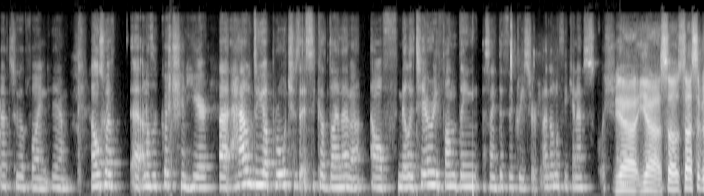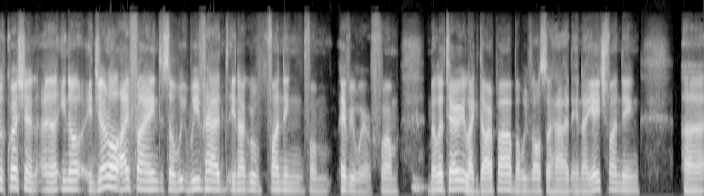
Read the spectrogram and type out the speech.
That's a good point. Yeah. I also have uh, another question here. Uh, how do you approach the ethical dilemma of military funding scientific research? I don't know if you can answer this question. Yeah, yeah. So, so that's a good question. Uh, you know, in general, I find so we, we've had in our group funding from everywhere, from mm. military like DARPA, but we've also had NIH funding uh,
